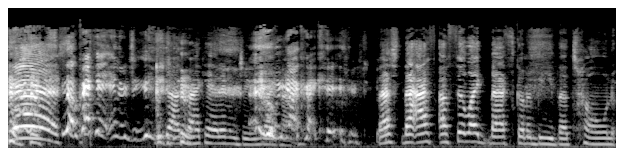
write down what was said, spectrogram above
Yes. no, crackhead energy. we got crackhead energy. we now. got crackhead energy. That's that. I, I feel like that's gonna be the tone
